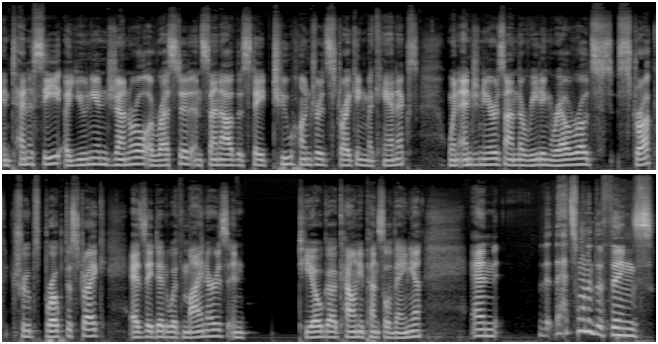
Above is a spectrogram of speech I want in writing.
In Tennessee, a Union general arrested and sent out of the state 200 striking mechanics. When engineers on the Reading Railroad s- struck, troops broke the strike, as they did with miners in Tioga County, Pennsylvania. And th- that's one of the things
